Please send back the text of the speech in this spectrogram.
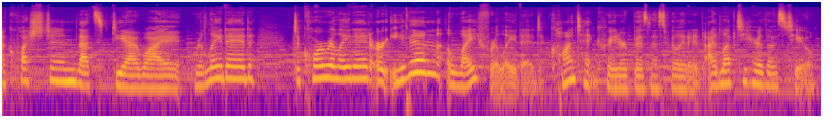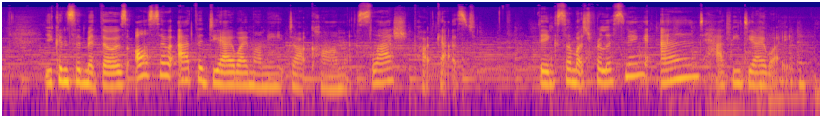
a question that's DIY related, decor related, or even life related, content creator business related. I'd love to hear those too. You can submit those also at the thediymommy.com slash podcast. Thanks so much for listening and happy DIY.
